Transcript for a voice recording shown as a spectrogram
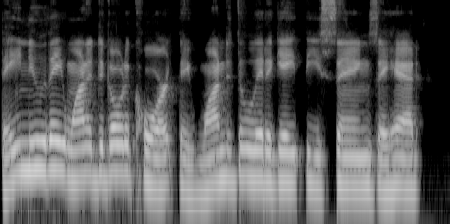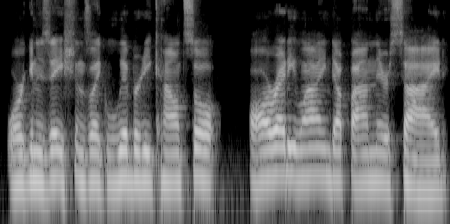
They knew they wanted to go to court. They wanted to litigate these things. They had organizations like Liberty Counsel already lined up on their side.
